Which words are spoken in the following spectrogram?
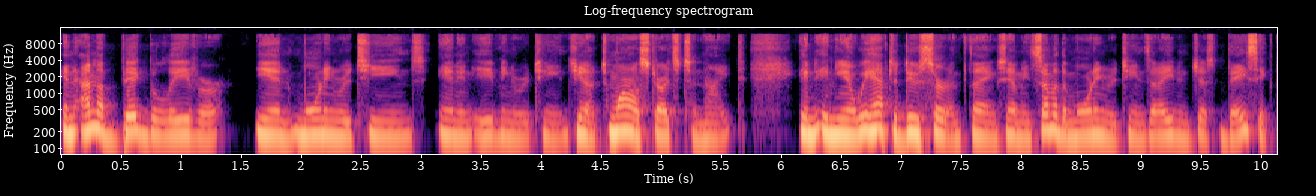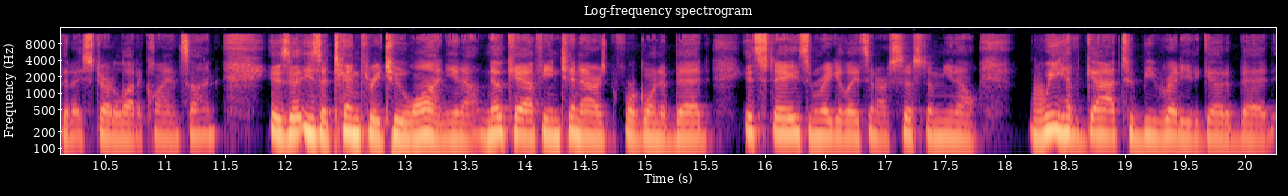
and I'm a big believer in morning routines and in evening routines. You know, tomorrow starts tonight. And, and you know, we have to do certain things. I mean, some of the morning routines that I even just basic that I start a lot of clients on is a, is a 10 3 2 1, you know, no caffeine 10 hours before going to bed. It stays and regulates in our system, you know. We have got to be ready to go to bed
